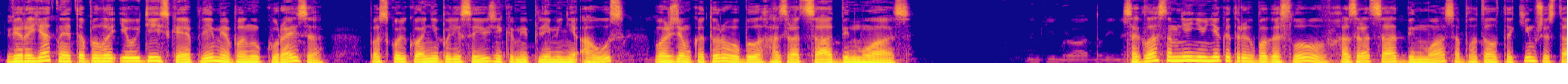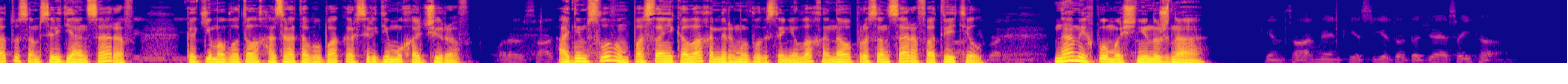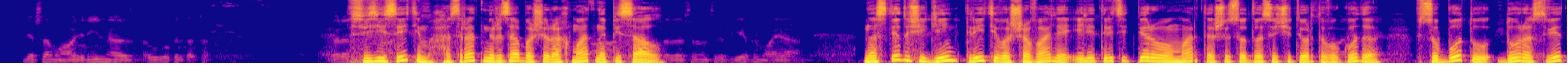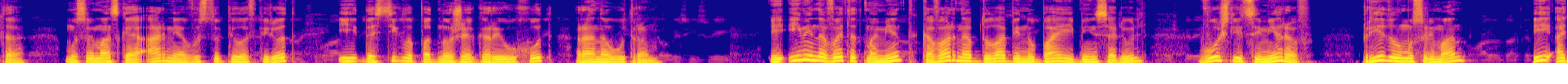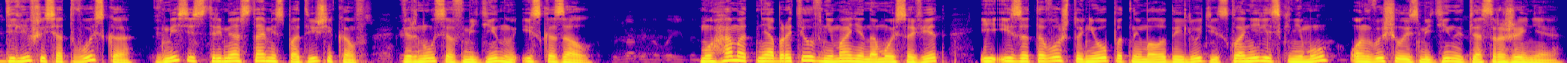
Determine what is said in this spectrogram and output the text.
Вероятно, это было иудейское племя Бану Курайза, поскольку они были союзниками племени Аус, вождем которого был Хазрат Саад бин Муаз. Согласно мнению некоторых богословов, Хазрат Саад бин Муаз обладал таким же статусом среди ансаров – каким обладал Хазрат Абу Бакр среди мухаджиров. Одним словом, посланник Аллаха, мир ему благословение Аллаха, на вопрос ансаров ответил, «Нам их помощь не нужна». В связи с этим Хазрат Мирза Башир Ахмад написал, на следующий день 3 Шаваля или 31 марта 624 года, в субботу до рассвета, мусульманская армия выступила вперед и достигла подножия горы Ухуд рано утром. И именно в этот момент коварный Абдулла бин Убай бин Салюль, вождь лицемеров, предал мусульман и, отделившись от войска, вместе с тремя стами сподвижников вернулся в Медину и сказал, «Мухаммад не обратил внимания на мой совет, и из-за того, что неопытные молодые люди склонились к нему, он вышел из Медины для сражения.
